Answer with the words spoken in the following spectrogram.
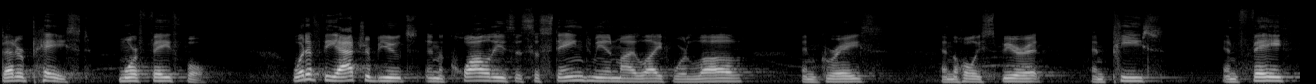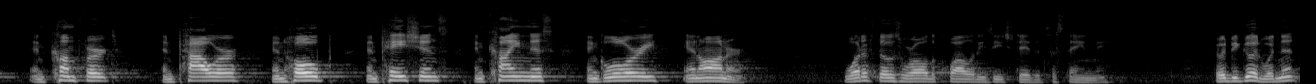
better paced, more faithful? What if the attributes and the qualities that sustained me in my life were love and grace and the Holy Spirit and peace and faith and comfort and power and hope and patience and kindness and glory and honor. What if those were all the qualities each day that sustained me? It would be good, wouldn't it?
